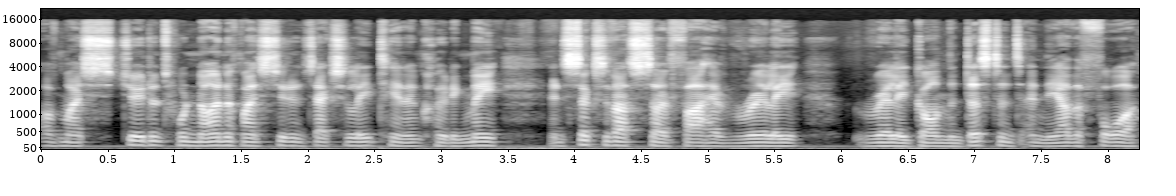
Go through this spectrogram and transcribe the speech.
of my students, well, nine of my students actually, 10 including me, and six of us so far have really, really gone the distance, and the other four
